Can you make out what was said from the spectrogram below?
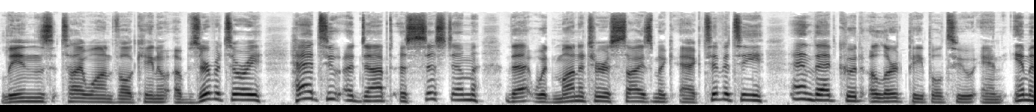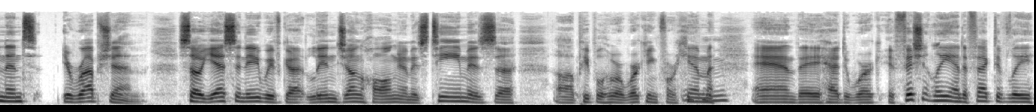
Lin's Taiwan Volcano Observatory had to adopt a system that would monitor seismic activity and that could alert people to an imminent eruption. So, yes, indeed, we've got Lin Jung Hong and his team is uh, uh, people who are working for him, mm -hmm. and they had to work efficiently and effectively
